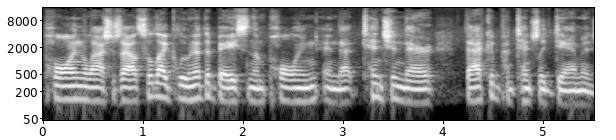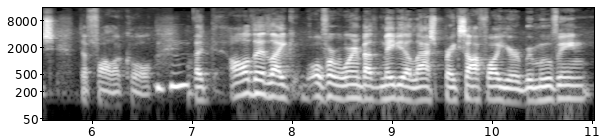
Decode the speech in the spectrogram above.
pulling the lashes out. So like gluing at the base and then pulling and that tension there, that could potentially damage the follicle. Mm-hmm. But all the like over worrying about maybe the lash breaks off while you're removing,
